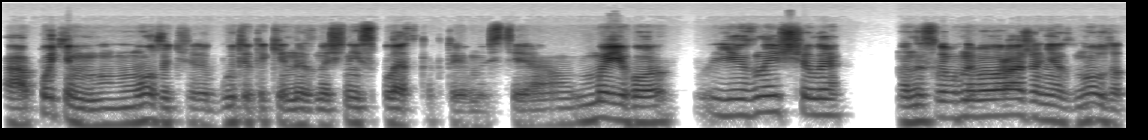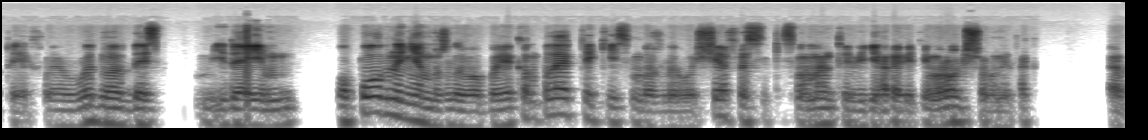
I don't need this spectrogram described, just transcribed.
А потім можуть бути такі незначний сплеск активності. Ми його їх знищили, нанесли вогневе враження, знову затихли. Видно, десь іде їм поповнення, можливо, боєкомплект якийсь, можливо, ще щось, якісь моменти відіграють їм роль, що вони так е,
